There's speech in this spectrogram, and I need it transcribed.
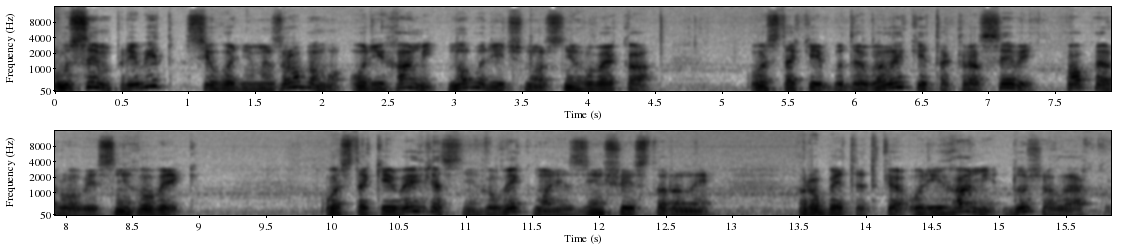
Усім привіт! Сьогодні ми зробимо орігамі новорічного сніговика. Ось такий буде великий та красивий паперовий сніговик. Ось такий вигляд сніговик має з іншої сторони. Робити таке орігамі дуже легко.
